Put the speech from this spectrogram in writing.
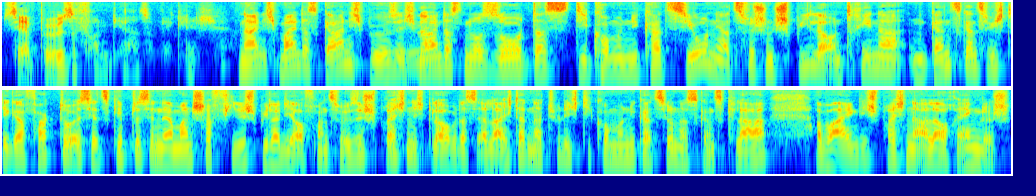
Sehr böse von dir, also wirklich. Nein, ich meine das gar nicht böse. Ich meine das nur so, dass die Kommunikation ja zwischen Spieler und Trainer ein ganz, ganz wichtiger Faktor ist. Jetzt gibt es in der Mannschaft viele Spieler, die auch Französisch sprechen. Ich glaube, das erleichtert natürlich die Kommunikation, das ist ganz klar. Aber eigentlich sprechen alle auch Englisch.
